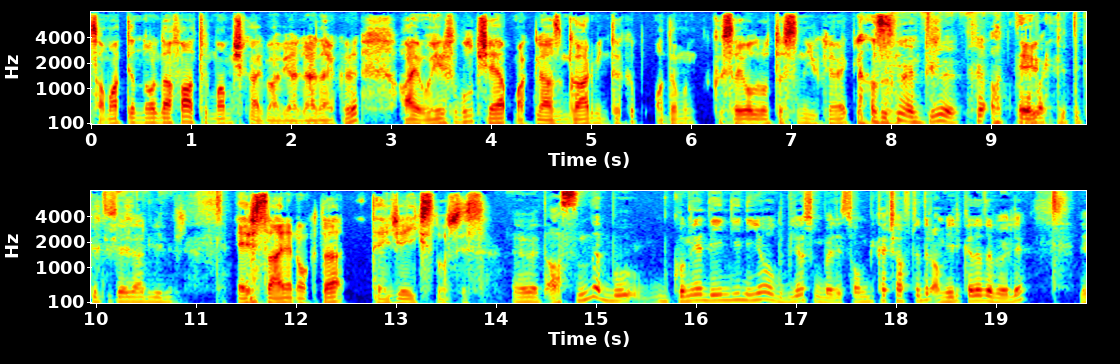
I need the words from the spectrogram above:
Samatya'nın oradan falan tırmanmış galiba bir yerlerden yukarı. Hayır o herifi bulup şey yapmak lazım. Garmin takıp adamın kısa yol rotasını yüklemek lazım. Değil mi? Aklıma Evet. bak kötü kötü şeyler geliyor. Efsane nokta TCX dosyası. Evet aslında bu, bu konuya değindiğin iyi oldu biliyorsun böyle son birkaç haftadır Amerika'da da böyle e,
